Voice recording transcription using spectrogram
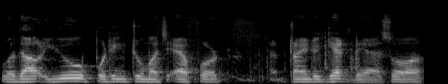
without you putting too much effort trying to get there. So,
